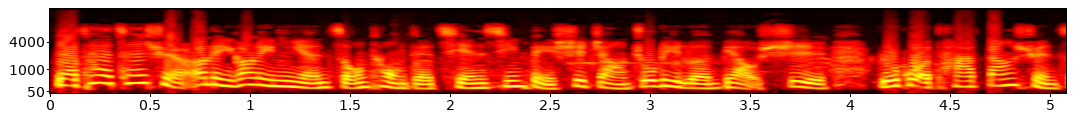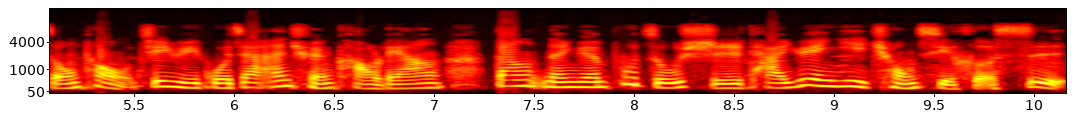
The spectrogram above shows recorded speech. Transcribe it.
表态参选二零二零年总统的前新北市长朱立伦表示，如果他当选总统，基于国家安全考量，当能源不足时，他愿意重启核四。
